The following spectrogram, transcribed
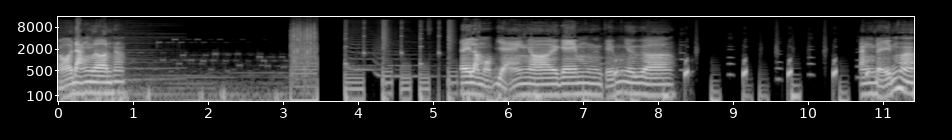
rồi đăng lên ha đây là một dạng uh, game kiểu như uh, tăng điểm ha.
